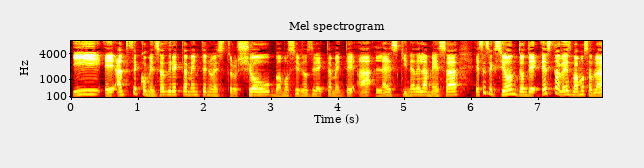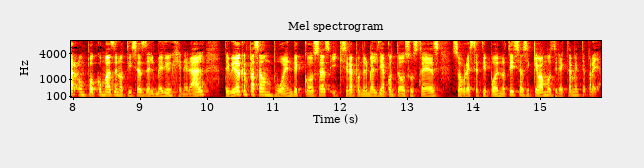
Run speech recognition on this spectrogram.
Y eh, antes de comenzar directamente nuestro show, vamos a irnos directamente a la esquina de la mesa, esta sección donde esta vez vamos a hablar un poco más de noticias del medio en general, debido a que han pasado un buen de cosas y quisiera ponerme al día con todos ustedes sobre este tipo de noticias, así que vamos directamente para allá.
